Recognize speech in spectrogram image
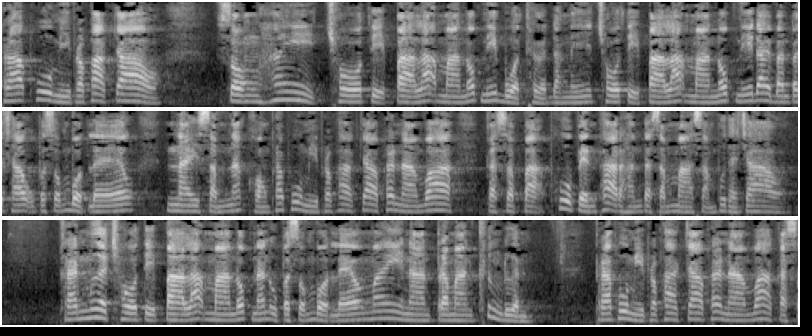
พระผู้มีพระภาคเจ้า ทรงให้โชติปาละมานพนี้บวชเถิดดังนี้ โชติปาละมานพนี้ได้บรรพชาอุปสมบทแล้ว ในสำนักของพระผู้มีพระภาคเจ้าพระนามว่ากัสปะผู้เป็นพระอรหันตสัมมาสัมพุทธเจ้า ครั้นเมื่อโชติปาละมานพนั้นอุปสมบทแล้วไม่นานประมาณครึ่งเดือน พระผู้มีพระภาคเจ้าพระนามว่ากัส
